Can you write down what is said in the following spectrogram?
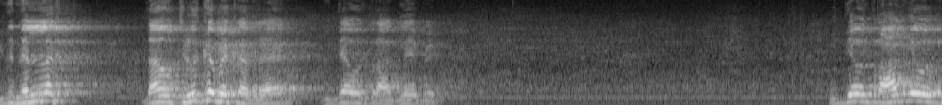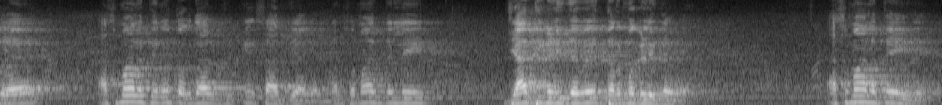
ಇದನ್ನೆಲ್ಲ ನಾವು ತಿಳ್ಕೋಬೇಕಾದ್ರೆ ವಿದ್ಯಾವಂತರಾಗಲೇಬೇಕು. ವಿದ್ಯಾವಂತರಾಗದೇ ಹೋದರೆ ಅಸಮಾನತೆಯನ್ನು ತೆಗೆದಾಡಲಿಕ್ಕೆ ಸಾಧ್ಯ ಆಗಲ್ಲ. ನಮ್ಮ ಸಮಾಜದಲ್ಲಿ ಜಾತಿಗಳಿದ್ದಾವೆ, ಧರ್ಮಗಳಿದ್ದಾವೆ. ಅಸಮಾನತೆ ಇದೆ.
